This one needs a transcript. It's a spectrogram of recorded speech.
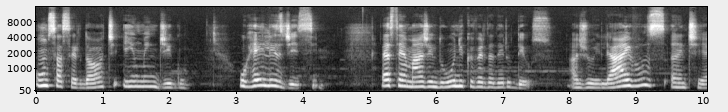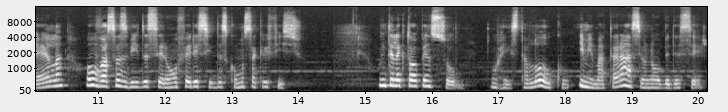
um sacerdote e um mendigo. O rei lhes disse: Esta é a imagem do único e verdadeiro Deus. Ajoelhai-vos ante ela, ou vossas vidas serão oferecidas como sacrifício. O intelectual pensou: o rei está louco e me matará se eu não obedecer.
